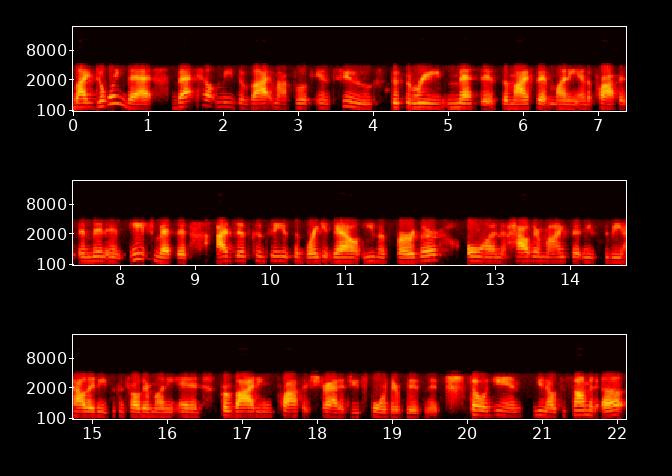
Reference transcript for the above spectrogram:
by doing that, that helped me divide my book into the three methods the mindset, money, and the profits. And then in each method, I just continued to break it down even further on how their mindset needs to be, how they need to control their money, and providing profit strategies for their business. So, again, you know, to sum it up,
